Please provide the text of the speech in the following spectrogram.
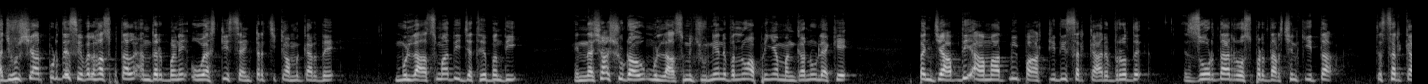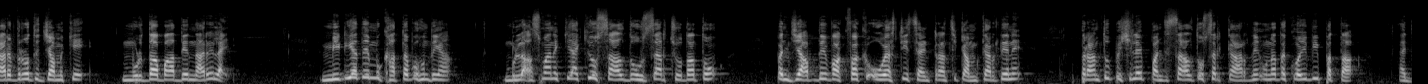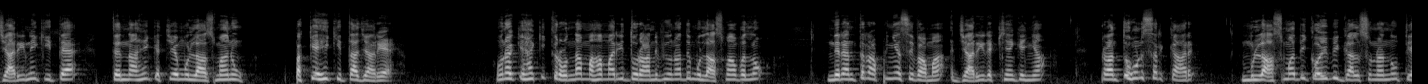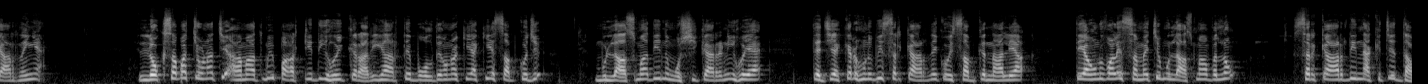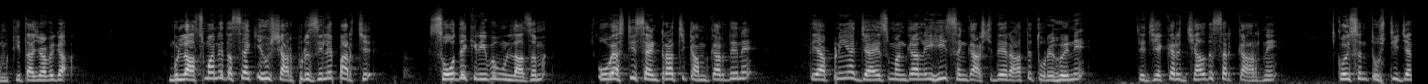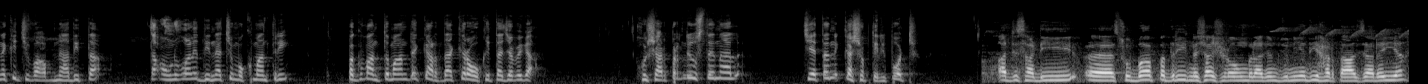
ਅੱਜ ਹੁਸ਼ਿਆਰਪੁਰ ਦੇ ਸਿਵਲ ਹਸਪਤਾਲ ਅੰਦਰ ਬਣੇ ਓਐਸਟੀ ਸੈਂਟਰ 'ਚ ਕੰਮ ਕਰਦੇ ਮੁਲਾਜ਼ਮਾਂ ਦੀ ਜਥੇਬੰਦੀ। ਨਸ਼ਾ ਛੁਡਾਊ ਮੁਲਾਜ਼ਮ ਯੂਨੀਅਨ ਵੱਲੋਂ ਆਪਣੀਆਂ ਮੰਗਾਂ ਨੂੰ ਲੈ ਕੇ ਪੰਜਾਬ ਦੀ ਆਮ ਆਦਮੀ ਪਾਰਟੀ ਦੀ ਸਰਕਾਰ ਵਿਰੁੱਧ ਜ਼ੋਰਦਾਰ ਰੋਸ ਪ੍ਰਦਰਸ਼ਨ ਕੀਤਾ ਤੇ ਸਰਕਾਰ ਵਿਰੁੱਧ ਜੰਮ ਕੇ ਮੁਰਦਾਬਾਦ ਦੇ ਨਾਅਰੇ ਲਾਏ। ਮੀਡੀਆ ਦੇ ਮੁਖਾਤਬ ਹੁੰਦਿਆਂ ਮੁਲਾਜ਼ਮਾਂ ਨੇ ਕਿਹਾ ਕਿ ਉਹ ਸਾਲ 2014 ਤੋਂ ਪੰਜਾਬ ਦੇ ਵੱਖ-ਵੱਖ ਓਐਸਟੀ ਸੈਂਟਰਾਂ 'ਚ ਕੰਮ ਕਰਦੇ ਨੇ, ਪਰੰਤੂ ਪਿਛਲੇ 5 ਸਾਲ ਤੋਂ ਸਰਕਾਰ ਨੇ ਉਹਨਾਂ ਦਾ ਕੋਈ ਵੀ ਪਤਾ ਜਾਰੀ ਨਹੀਂ ਕੀਤਾ ਤੇ ਨਾ ਹੀ ਕੱਚੇ ਮੁਲਾਜ਼ਮਾਂ ਨੂੰ ਪੱਕੇ ਹੀ ਕੀਤਾ ਜਾ ਰਿਹਾ ਹੈ। ਉਹਨਾਂ ਕਿਹਾ ਕਿ ਕਰੋਨਾ ਮਹਾਮਾਰੀ ਦੌਰਾਨ ਵੀ ਉਹਨਾਂ ਦੇ ਮੁਲਾਜ਼ਮਾਂ ਵੱਲੋਂ ਨਿਰੰਤਰ ਆਪਣੀਆਂ ਸੇਵਾਵਾਂ ਜਾਰੀ ਰੱਖੀਆਂ ਗਈਆਂ। ਪਰੰਤੂ ਹੁਣ ਸਰਕਾਰ ਮੁਲਾਜ਼ਮਾਂ ਦੀ ਕੋਈ ਵੀ ਗੱਲ ਸੁਣਨ ਨੂੰ ਤਿਆਰ ਨਹੀਂ ਹੈ। ਲੋਕ ਸਭਾ ਚੋਣਾਂ 'ਚ ਆਮ ਆਦਮੀ ਪਾਰਟੀ ਦੀ ਹੋਈ ਕਰਾਰੀ ਹਾਰ ਤੇ ਬੋਲਦੇ ਉਹਨਾਂ ਕਿਹਾ ਕਿ ਇਹ ਸਭ ਕੁਝ ਮੁਲਾਜ਼ਮਾਂ ਦੀ ਨਮੋਸ਼ੀ ਕਾਰਨ ਹੀ ਹੋਇਆ ਹੈ ਤੇ ਜੇਕਰ ਹੁਣ ਵੀ ਸਰਕਾਰ ਨੇ ਕੋਈ ਸਬਕ ਨਾ ਲਿਆ ਤੇ ਆਉਣ ਵਾਲੇ ਸਮੇਂ 'ਚ ਮੁਲਾਜ਼ਮਾਂ ਵੱਲੋਂ ਸਰਕਾਰ ਦੀ ਨੱਕ 'ਚ ਦਮ ਕੀਤਾ ਜਾਵੇਗਾ। ਮੁਲਾਜ਼ਮਾਂ ਨੇ ਦੱਸਿਆ ਕਿ ਹੁਸ਼ਿਆਰਪੁਰ ਜ਼ਿਲ੍ਹੇ ਭਰ 'ਚ 100 ਦੇ ਕਰੀਬ ਮੁਲਾਜ਼ਮ ਓਐਸਟੀ ਸੈਂਟਰਾਂ 'ਚ ਕੰਮ ਕਰਦੇ ਨੇ ਤੇ ਆਪਣੀਆਂ ਜਾਇਜ਼ ਮੰਗਾਂ ਲਈ ਹੀ ਸੰਘਰਸ਼ ਦੇ ਰਾਹ ਤੇ ਤੁਰੇ ਹੋਏ ਨੇ ਤੇ ਜੇਕਰ ਜਲਦ ਸਰਕਾਰ ਨੇ ਕੋਈ ਸੰਤੁਸ਼ਟੀਜਨਕ ਜਵਾਬ ਨਾ ਦਿੱਤਾ, ਤਾਂ ਆਉਣ ਵਾਲੇ ਦਿਨਾਂ 'ਚ ਮੁੱਖ ਮੰਤਰੀ ਭਗਵੰਤ ਮਾਨ ਦੇ ਘਰ ਦਾ ਘਿਰਾਓ ਕੀਤਾ ਜਾਵੇਗਾ। ਹੁਸ਼ਿਆਰਪੁਰ ਨਿਊਜ਼ ਦੇ ਨਾਲ ਚੇਤਨ ਕਸ਼ਪ ਦੀ ਰਿਪੋਰਟ। ਅੱਜ ਸਾਡੀ ਸੂਬਾ ਪੱਧਰੀ ਨਸ਼ਾ ਛੁਡਾਊ ਮੁਲਾਜ਼ਮ ਯੂਨੀਅਨ ਦੀ ਹੜਤਾਲ ਚੱਲ ਰਹੀ ਆ।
